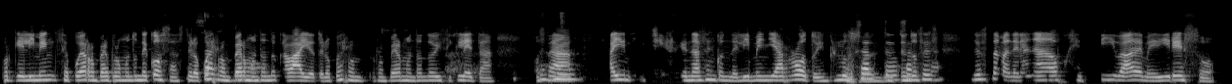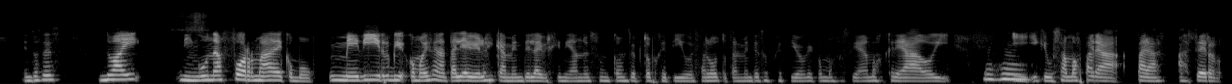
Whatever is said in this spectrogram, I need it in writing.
porque el imen se puede romper por un montón de cosas. Te lo puedes romper montando caballo, te lo puedes romper montando bicicleta. O sea, hay chicas que nacen con el imen ya roto incluso. Entonces, no es una manera nada objetiva de medir eso. Entonces, no hay ninguna forma de como medir, como dice Natalia, biológicamente la virginidad no es un concepto objetivo, es algo totalmente subjetivo que como sociedad hemos creado y, y, que usamos para, para hacer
